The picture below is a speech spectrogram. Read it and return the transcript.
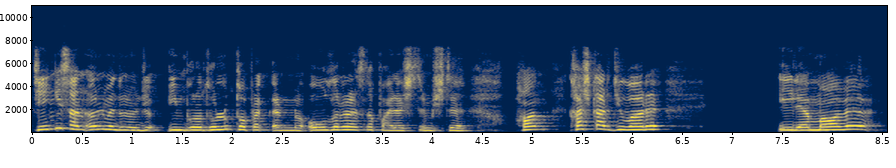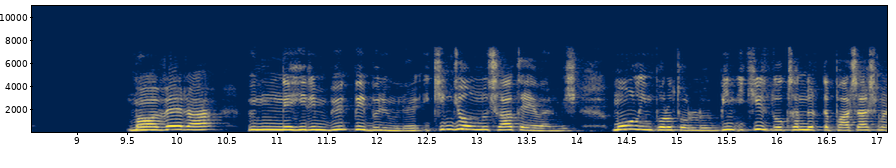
Cengiz Han ölmeden önce imparatorluk topraklarını oğulları arasında paylaştırmıştı. Han Kaşgar civarı ile Mave Mavera ünlü nehirin büyük bir bölümünü ikinci oğlunu Çağatay'a vermiş. Moğol İmparatorluğu 1294'te parçalaşma,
